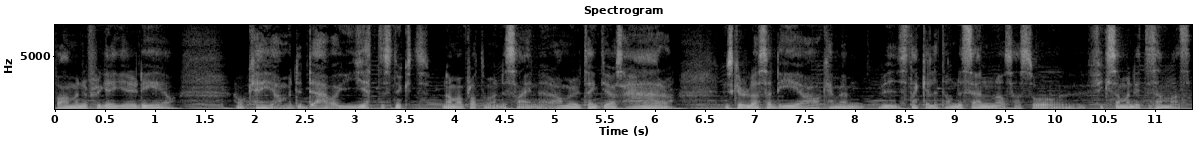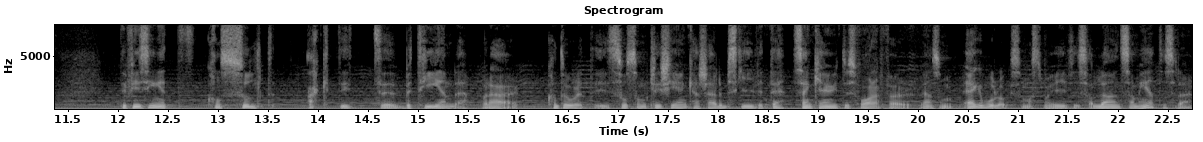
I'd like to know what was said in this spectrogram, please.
vad använder du för grejer i det? Okej, okay, ja men det där var ju jättesnyggt när man pratar med en designer. Ja, men du tänkte göra så här. Och hur ska du lösa det? Ja, okay, men vi snackar lite om det sen och sen så fixar man det tillsammans. Det finns inget konsult aktigt eh, beteende på det här kontoret så som klichén kanske hade beskrivit det. Sen kan jag ju inte svara för vem som äger bolaget så måste man ju givetvis ha lönsamhet och sådär.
